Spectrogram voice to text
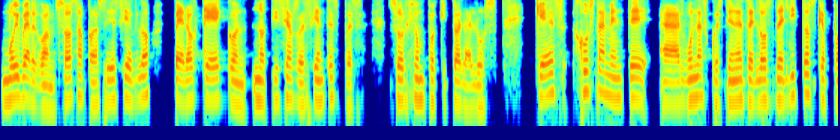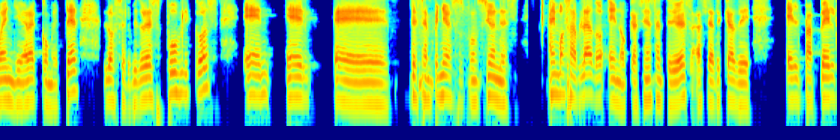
muy vergonzosa, por así decirlo, pero que con noticias recientes pues surge un poquito a la luz, que es justamente algunas cuestiones de los delitos que pueden llegar a cometer los servidores públicos en el eh, desempeño de sus funciones. Hemos hablado en ocasiones anteriores acerca de el papel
